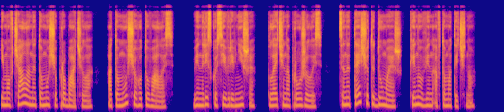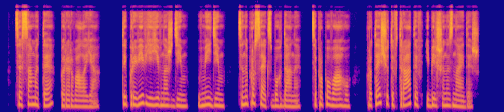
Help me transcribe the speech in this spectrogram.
і мовчала не тому, що пробачила, а тому, що готувалась. Він різко сів рівніше, плечі напружились. Це не те, що ти думаєш, кинув він автоматично. Це саме те, перервала я. Ти привів її в наш дім, в мій дім. Це не про секс, Богдане, це про повагу, про те, що ти втратив і більше не знайдеш.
